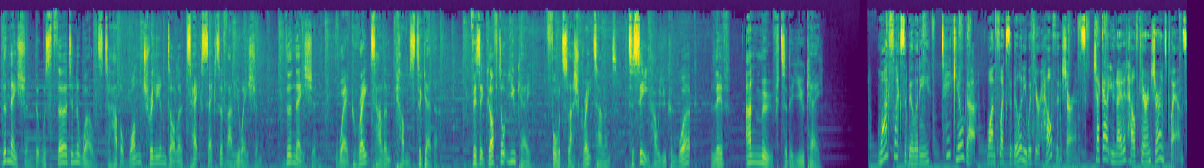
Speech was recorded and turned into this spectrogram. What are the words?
The nation that was third in the world to have a $1 trillion tech sector valuation. The nation where great talent comes together. Visit gov.uk forward slash great talent to see how you can work, live, and move to the UK. Want flexibility? Take yoga. Want flexibility with your health insurance? Check out United Healthcare Insurance Plans.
